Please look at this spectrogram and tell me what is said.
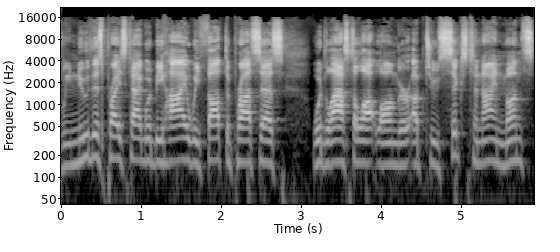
We knew this price tag would be high. We thought the process would last a lot longer, up to six to nine months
